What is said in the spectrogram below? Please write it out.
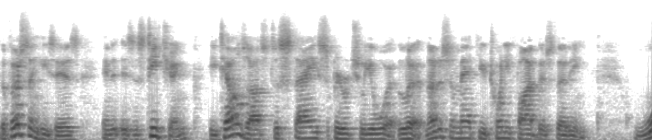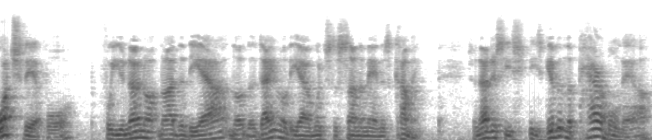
the first thing he says in is his teaching. He tells us to stay spiritually alert. Notice in Matthew 25 verse 13. Watch therefore, for you know not neither the hour, nor the day, nor the hour in which the Son of Man is coming. So notice he's, he's given the parable now,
